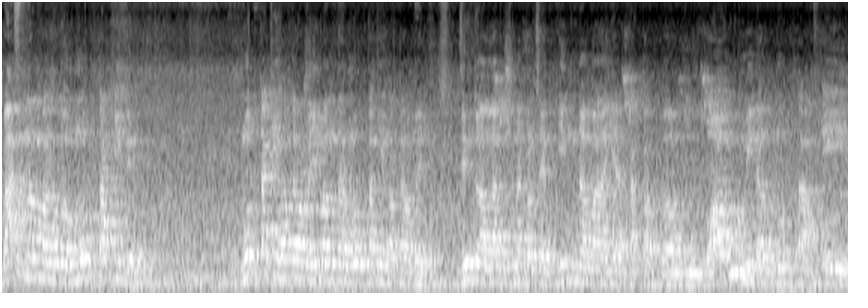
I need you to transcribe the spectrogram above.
পাঁচ নাম্বার হলো মুত্তাকিদের। মুত্তাকি হতে হবে, ইমানদার মুত্তাকি হতে হবে। যেহেতু আল্লাহ ঘোষণা করেছেন, ইন্নামা ইয়াতাকাব্বালুল্লাহু মিনাল মুত্তাকিন।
